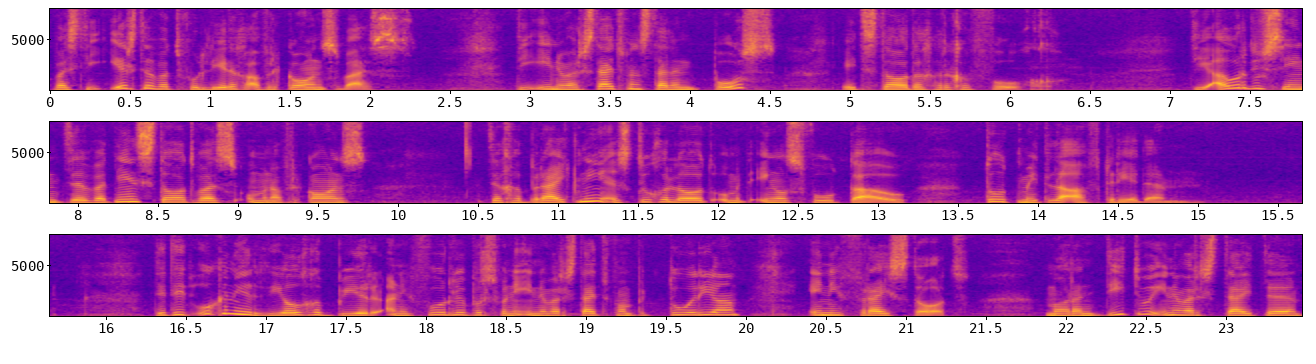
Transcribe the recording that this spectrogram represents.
was die eerste wat volledig Afrikaans was. Die Universiteit van Stellenbosch het stadiger gevolg. Die ouwe docente wat nie in staat was om in Afrikaans te gebruik nie, is toegelaat om het Engels vol te hou tot met hulle aftrede. Dit het ook in die reel gebeur aan die voorlopers van die Universiteit van Pretoria en die Vrystaat, maar aan die twee universiteite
